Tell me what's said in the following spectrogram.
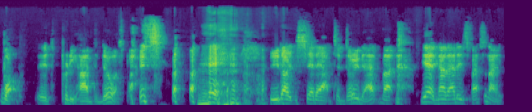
well, it's pretty hard to do, I suppose. yeah. you don't set out to do that, but yeah, no, that is fascinating.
